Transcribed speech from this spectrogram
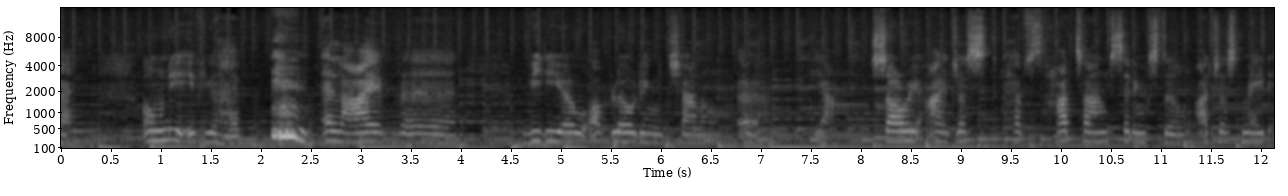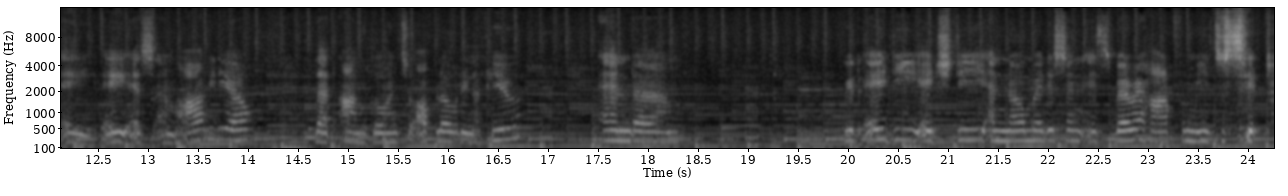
fact only if you have a live uh, video uploading channel uh, yeah. Sorry I just have hard time sitting still. I just made a ASMR video that I'm going to upload in a few. And um, with ADHD and no medicine it's very hard for me to sit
